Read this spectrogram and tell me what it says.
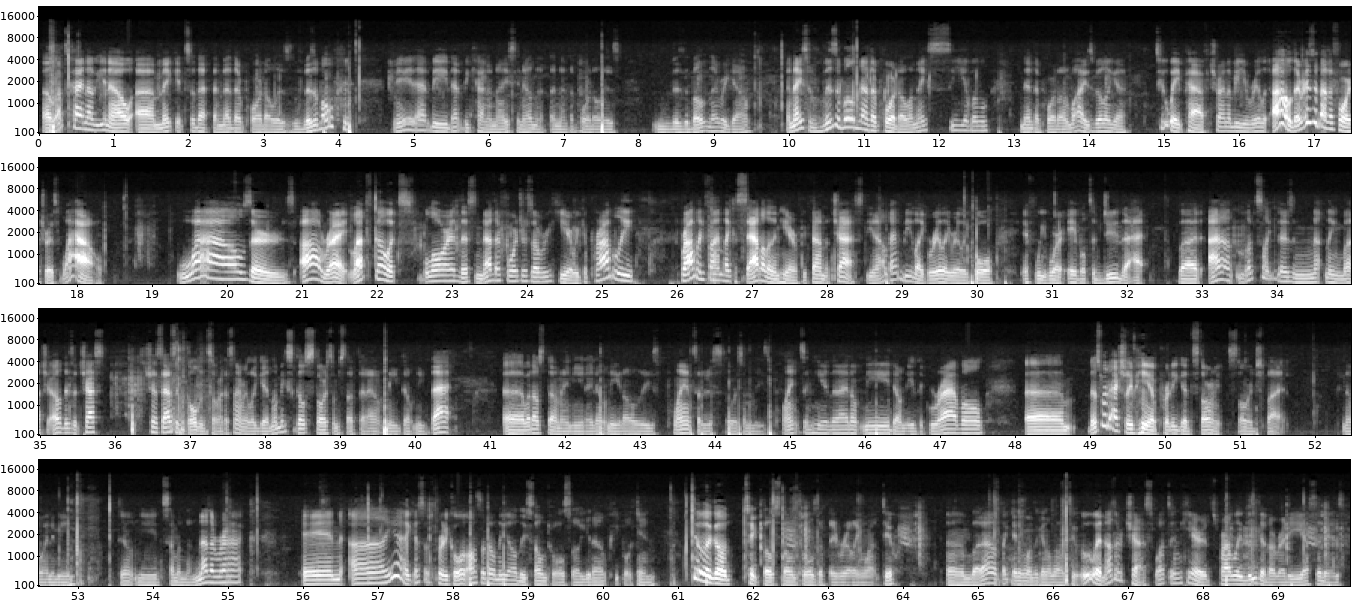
Uh, let's kind of, you know, uh, make it so that the nether portal is visible. Maybe that'd be that'd be kind of nice, you know, that the nether portal is visible. There we go. A nice visible nether portal. A nice seeable nether portal. And wow, he's building a two-way path, trying to be really. Oh, there is another fortress. Wow. Wowzers. Alright, let's go explore this nether fortress over here. We could probably probably find like a saddle in here if we found a chest, you know? That'd be like really, really cool if we were able to do that. But I don't looks like there's nothing much. Oh, there's a chest. Chest has a golden sword. That's not really good. Let me go store some stuff that I don't need. Don't need that. Uh, what else don't I need? I don't need all these plants. I'll just store some of these plants in here that I don't need. Don't need the gravel. Um, this would actually be a pretty good storage storage spot, if you know what I mean. Don't need some of the netherrack. And, uh, yeah, I guess that's pretty cool. Also don't need all these stone tools, so, you know, people can people go take those stone tools if they really want to. Um, but I don't think anyone's gonna want to. Ooh, another chest. What's in here? It's probably looted already. Yes, it is.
